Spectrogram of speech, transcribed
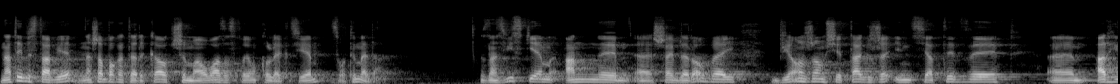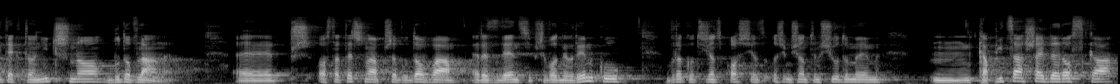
Na tej wystawie nasza bohaterka otrzymała za swoją kolekcję złoty medal. Z nazwiskiem Anny e, Scheiblerowej wiążą się także inicjatywy e, architektoniczno-budowlane. E, ostateczna przebudowa rezydencji przy Wodnym Rynku w roku 1887 mm, kaplica szajblerowska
